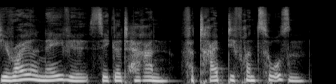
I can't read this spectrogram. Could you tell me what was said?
Die Royal Navy segelt heran, vertreibt die Franzosen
